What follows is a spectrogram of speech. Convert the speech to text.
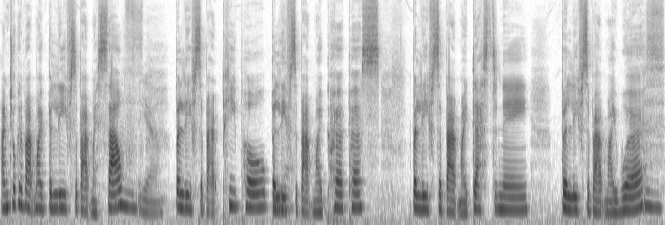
I'm talking about my beliefs about myself, Yeah. beliefs about people, beliefs about my purpose, beliefs about my destiny, beliefs about my worth. Mm.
